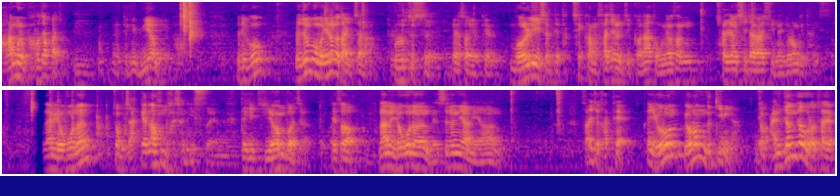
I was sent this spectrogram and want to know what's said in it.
바람물은 바로 자빠져. 음. 되게 위험해요. 바람. 그리고 요즘 보면 이런 거 다 있잖아. 블루투스. 그래서 이렇게 멀리 있을 때딱 체크하면 사진을 찍거나 동영상 촬영 시작할 수 있는 이런 게 다 있어. 그 다음에 요거는 좀 작게 나온 버전이 있어요. 되게 귀여운 버전. 그래서 나는 요거는 왜 쓰느냐면 사이즈 같아. 그냥 요런 요런 느낌이야. 좀 안정적으로 촬영.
